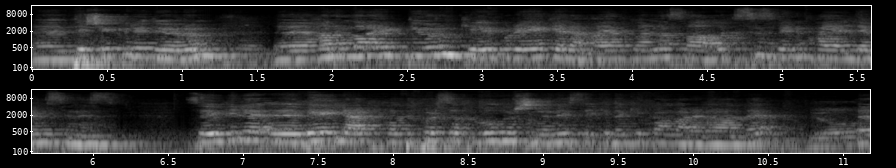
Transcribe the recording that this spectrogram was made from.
e, teşekkür ediyorum. E, hanımlara hep diyorum ki buraya gelen ayaklarına sağlık. Siz benim hayallerimsiniz. Sevgili e, beyler, hadi fırsatı buldum şimdi. Neyse iki dakikam var herhalde. E,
